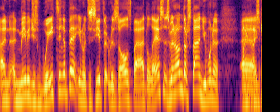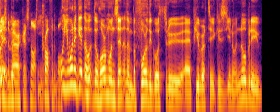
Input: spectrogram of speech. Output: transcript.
and and maybe just waiting a bit, you know, to see if it resolves by adolescence. I mean, I understand you want to. Uh, I, I suppose in the- America it's not as profitable. well, you want to get the, the hormones into them before they go through uh, puberty because, you know, nobody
